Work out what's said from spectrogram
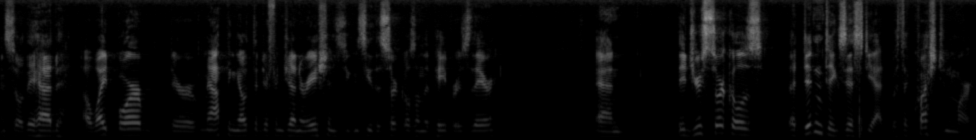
And so they had a whiteboard, they were mapping out the different generations. You can see the circles on the papers there. And they drew circles that didn't exist yet with a question mark.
